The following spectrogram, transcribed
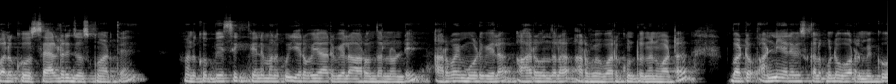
వాళ్ళకు శాలరీ చూసుకుంటే మనకు బేసిక్ పేనే మనకు ఇరవై ఆరు వేల ఆరు వందల నుండి అరవై మూడు వేల ఆరు వందల అరవై వరకు ఉంటుందన్నమాట. బట్ అన్ని ఎలవేస్ కలుపుకుంటే ఓవరాల్ మీకు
